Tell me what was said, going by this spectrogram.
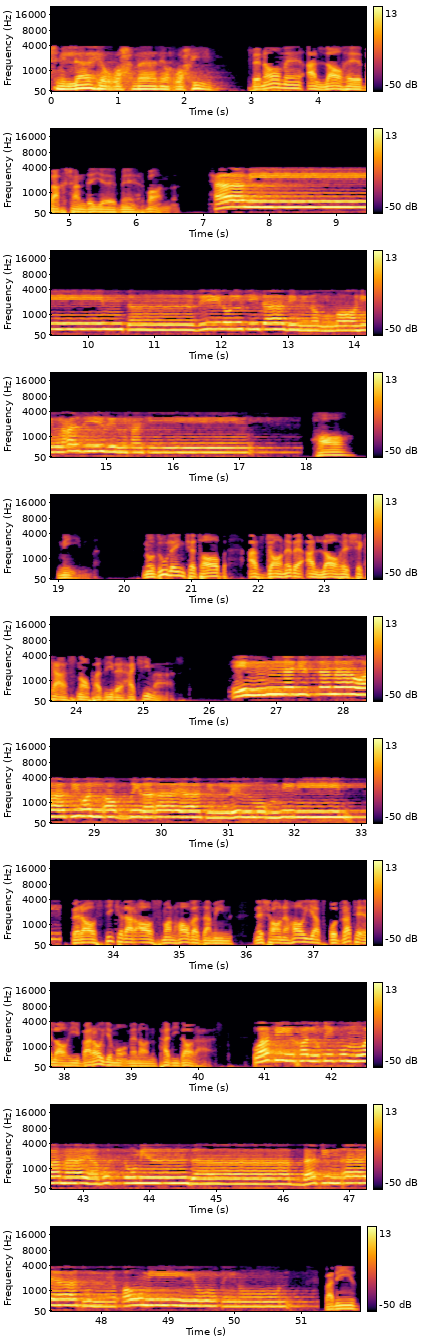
بسم الله الرحمن الرحیم. به نام الله بخشنده مهربان. حمیم. تنزیل الكتاب من الله العزیز الحکیم. ها میم نزول این کتاب از جانب الله شکست ناپذیر حکیم است. إن في السماوات والأرض لآيات للمؤمنين. به راستی که در آسمان ها و زمین نشانه هایی از قدرت الهی برای مؤمنان پدیدار است. و فی خلقكم وما يبث من دابت آیات لقوم یوقنون و نیز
